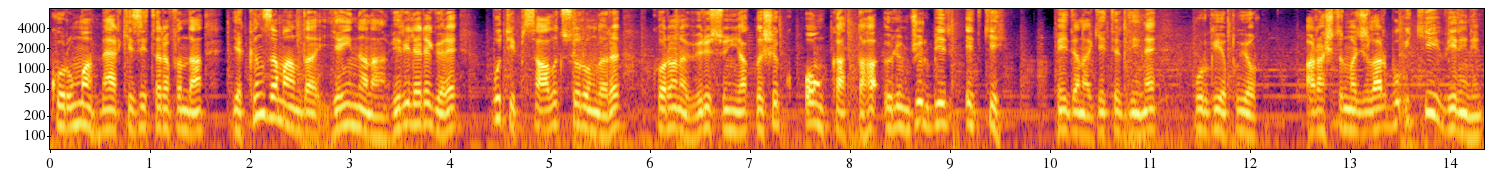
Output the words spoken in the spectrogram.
Koruma Merkezi tarafından yakın zamanda yayınlanan verilere göre bu tip sağlık sorunları koronavirüsün yaklaşık 10 kat daha ölümcül bir etki meydana getirdiğine vurgu yapıyor. Araştırmacılar bu iki verinin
